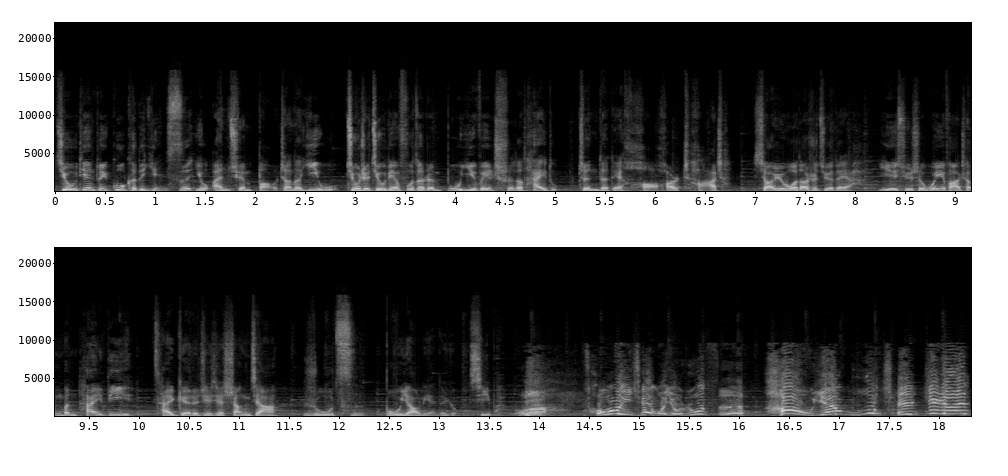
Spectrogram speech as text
酒店对顾客的隐私有安全保障的义务。就这酒店负责人不以为耻的态度，真的得好好查查。小雨，我倒是觉得呀，也许是违法成本太低，才给了这些商家如此不要脸的勇气吧。从未见过有如此厚颜无耻之人。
